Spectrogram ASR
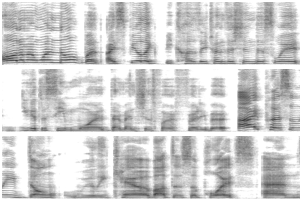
all of them one note, but I feel like because they transition this way, you get to see more dimensions for Freddy Bird. I personally don't really care about the supports, and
